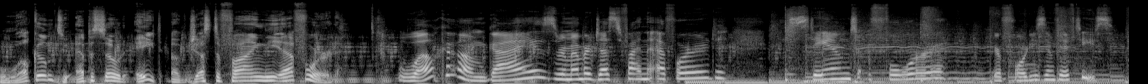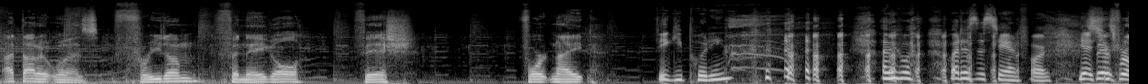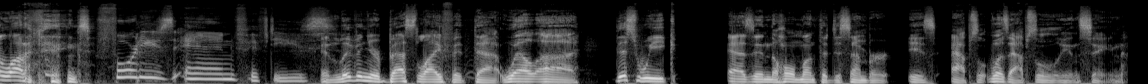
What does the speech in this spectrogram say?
Welcome to episode eight of Justifying the F Word. Welcome, guys. Remember, justifying the F word stands for your 40s and 50s. I thought it was freedom, finagle, fish, Fortnite. Figgy pudding. I mean, what, what does it stand for? Yes, Stands for a lot of things. 40s and 50s. And living your best life at that. Well, uh, this week, as in the whole month of December, is absolute was absolutely insane.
